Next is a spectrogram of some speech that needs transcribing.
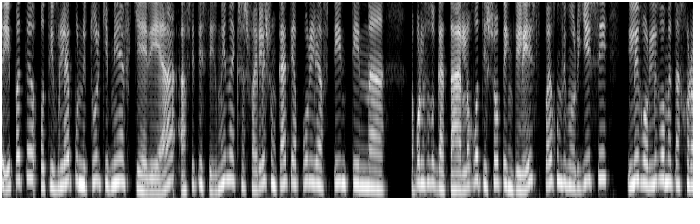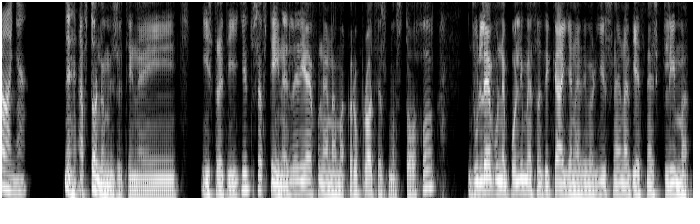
είπατε, ότι βλέπουν οι Τούρκοι μια ευκαιρία αυτή τη στιγμή να εξασφαλίσουν κάτι από όλη αυτή την από όλο αυτόν τον κατάλογο, τη shopping list που έχουν δημιουργήσει λίγο-λίγο με τα χρόνια. Ναι, αυτό νομίζω ότι είναι η, η στρατηγική τους αυτή είναι. Δηλαδή έχουν ένα μακροπρόθεσμο στόχο, δουλεύουν πολύ μεθοδικά για να δημιουργήσουν ένα διεθνές κλίμα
